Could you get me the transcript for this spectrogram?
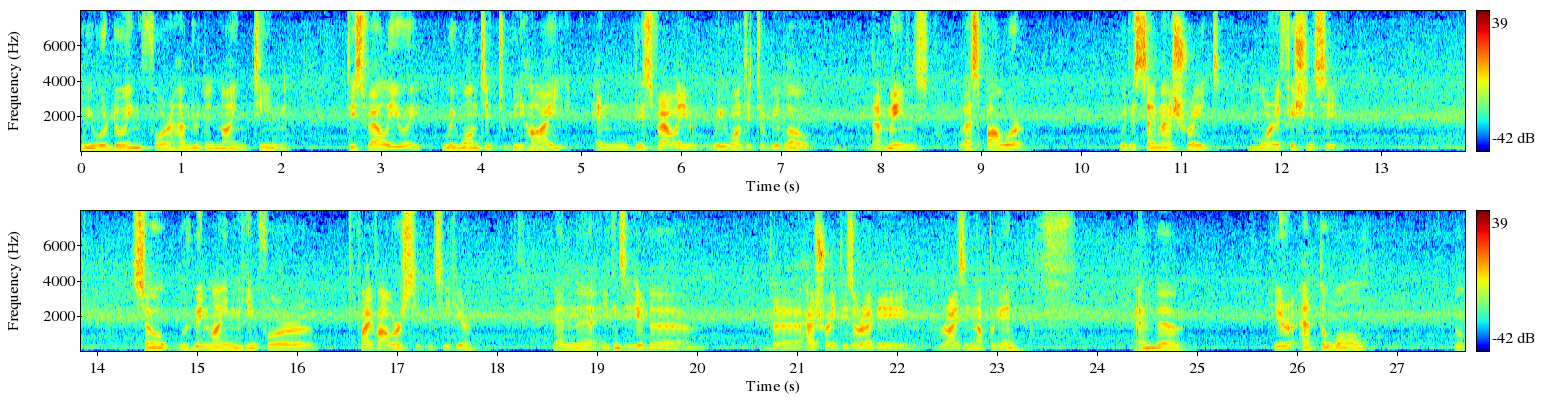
we were doing 419 this value we want it to be high and this value we want it to be low. That means less power with the same hash rate more efficiency. So we've been mining here for five hours you can see here. And uh, you can see here the the hash rate is already rising up again. And um, here at the wall oh,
